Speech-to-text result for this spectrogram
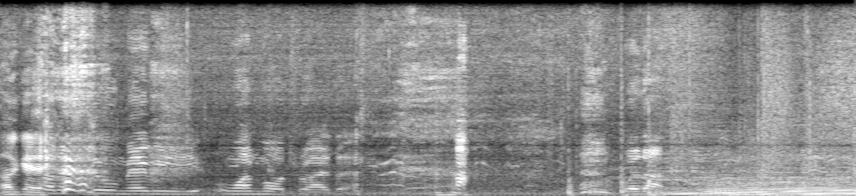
Okay. So let's do maybe one more try then. well done.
